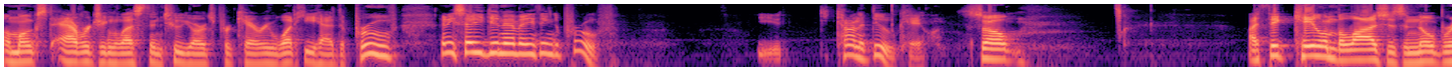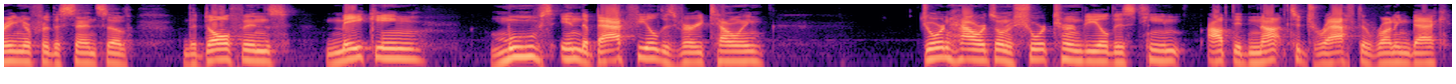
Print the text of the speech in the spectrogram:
amongst averaging less than two yards per carry, what he had to prove, and he said he didn't have anything to prove. You, you kind of do, Kalen. So I think Kalen Ballage is a no brainer for the sense of the Dolphins making moves in the backfield is very telling. Jordan Howard's on a short term deal. This team, opted not to draft a running back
